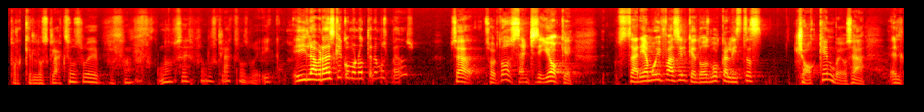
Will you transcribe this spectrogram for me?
porque los claxons, güey, pues, no sé, son los claxons, güey. Y, y la verdad es que como no tenemos pedos, o sea, sobre todo Sánchez y yo, que estaría muy fácil que dos vocalistas choquen, güey. O sea, el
